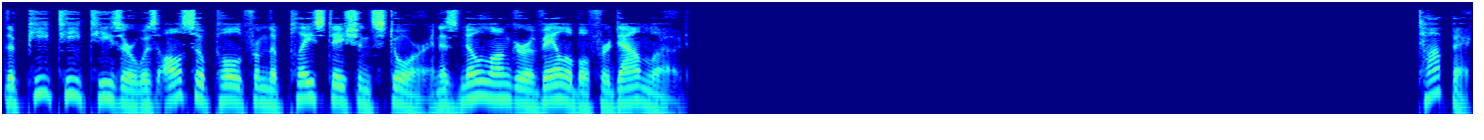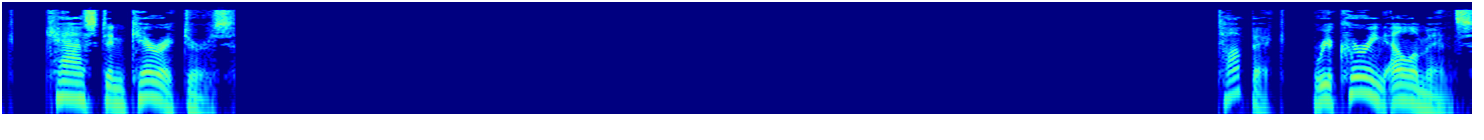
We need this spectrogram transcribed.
The PT teaser was also pulled from the PlayStation Store and is no longer available for download. Cast and characters Recurring elements.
